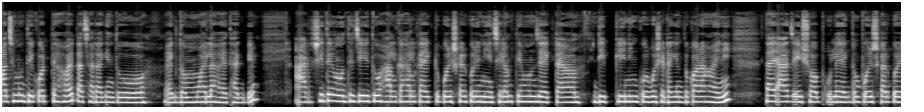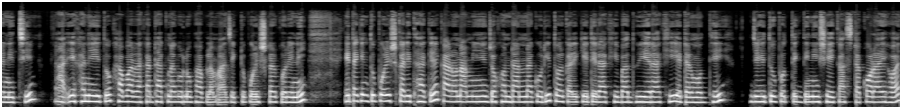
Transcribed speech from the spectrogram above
মাঝে মধ্যে করতে হয়, তাছাড়া কিন্তু একদম ময়লা হয়ে থাকবে। আর শীতের মধ্যে যেহেতু হালকা হালকা একটু পরিষ্কার করে নিয়েছিলাম, তেমন যে একটা ডিপ ক্লিনিং করব সেটা কিন্তু করা হয়নি। তাই আজ এই সবগুলো একদম পরিষ্কার করে নিচ্ছি। আর এখানে এই তো খাবার রাখার ঢাকনাগুলো ভাবলাম আজ একটু পরিষ্কার করে নিই। এটা কিন্তু পরিষ্কারই থাকে, কারণ আমি যখন রান্না করি, তরকারি কেটে রাখি বা ধুয়ে রাখি, এটার মধ্যেই। যেহেতু প্রত্যেক দিনই সেই কাজটা করাই হয়,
